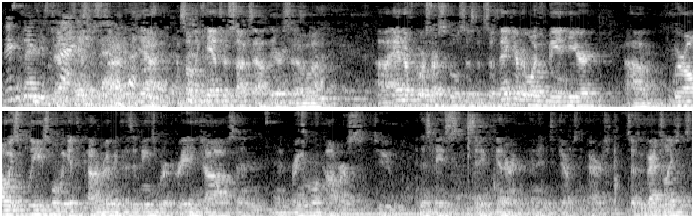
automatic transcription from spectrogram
American Cancer Cancer Society. Society. Yeah, I saw the cancer sucks out there. So, uh, uh, and of course our school system. So thank you everyone for being here. Um, we're always pleased when we get to of Ribbon because it means we're creating jobs and, and bringing more commerce to, in this case, the city of Kenner and, and into Jefferson Parish. So congratulations.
